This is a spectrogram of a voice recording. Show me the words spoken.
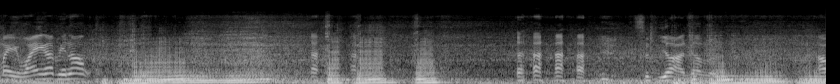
ไม่ไหวครับพี่น้อง สุดยอดครับผมเอา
